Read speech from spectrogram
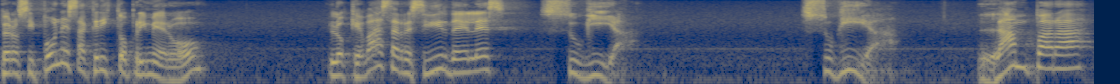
Pero si pones a Cristo primero, lo que vas a recibir de Él es su guía. Su guía. Lámpara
